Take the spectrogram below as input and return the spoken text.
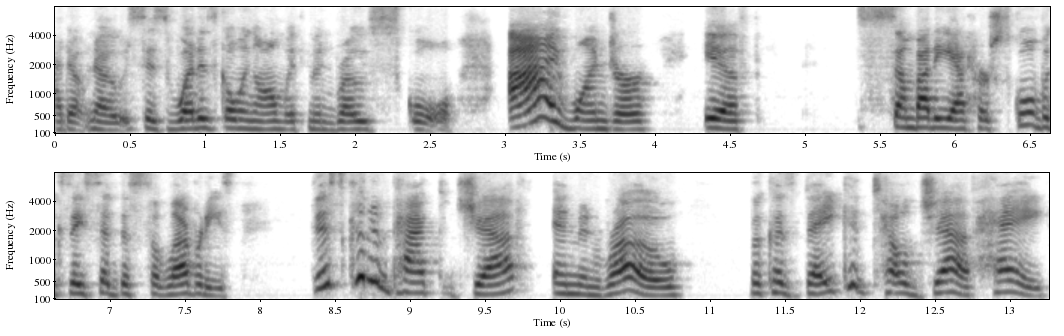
I don't know. It says, What is going on with Monroe's school? I wonder if somebody at her school, because they said the celebrities, this could impact Jeff and Monroe because they could tell Jeff, hey,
